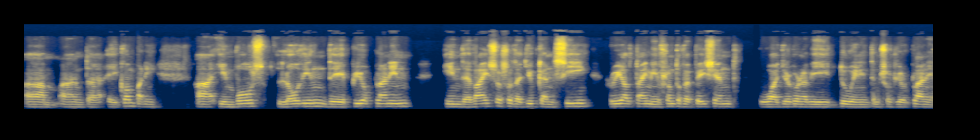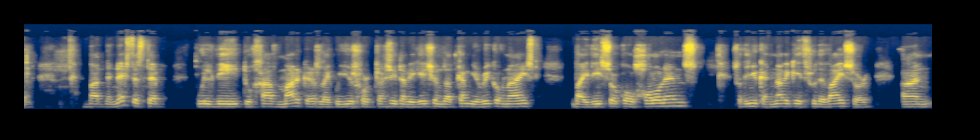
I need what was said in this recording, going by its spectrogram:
um, and uh, a company uh, involves loading the pre-op planning in the visor so that you can see real time in front of a patient what you're going to be doing in terms of your planning. But the next step will be to have markers like we use for transit navigation that can be recognized by these so-called HoloLens. So then you can navigate through the visor. And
